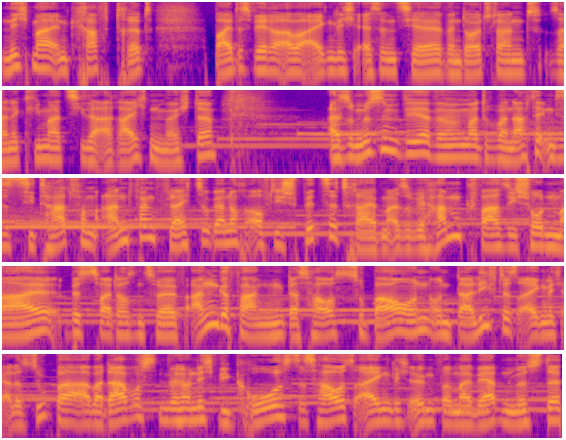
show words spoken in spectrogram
nicht mal in Kraft tritt. Beides wäre aber eigentlich essentiell, wenn Deutschland seine Klimaziele erreichen möchte. Also müssen wir, wenn wir mal drüber nachdenken, dieses Zitat vom Anfang vielleicht sogar noch auf die Spitze treiben. Also wir haben quasi schon mal bis 2012 angefangen, das Haus zu bauen und da lief das eigentlich alles super, aber da wussten wir noch nicht, wie groß das Haus eigentlich irgendwann mal werden müsste,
